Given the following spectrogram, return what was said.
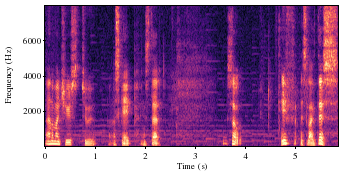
and I might choose to escape instead. So, if it's like this,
